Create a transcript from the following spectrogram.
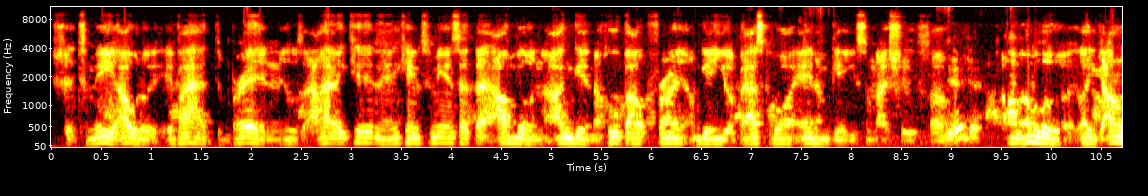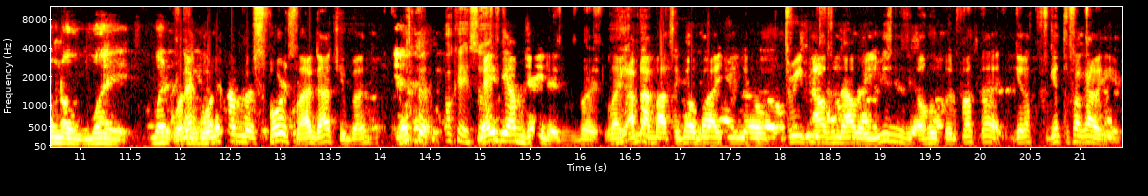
Shit, to me, I would if I had the bread and it was I had a kid and he came to me and said that I'm building, I'm getting a hoop out front, I'm getting you a basketball, and I'm getting you some nice shoes. So Yeah. I'm, I'm a little like I don't know what what. When it, when it comes to sports, I got you, bud. Yeah. okay, so Maybe I'm jaded, but like I'm not about to go buy you, you know, three thousand dollar Yeezys, yo, hoop and fuck that. Get up, get the fuck out of here.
